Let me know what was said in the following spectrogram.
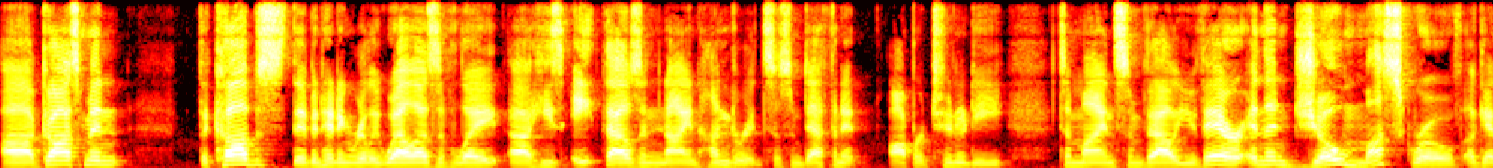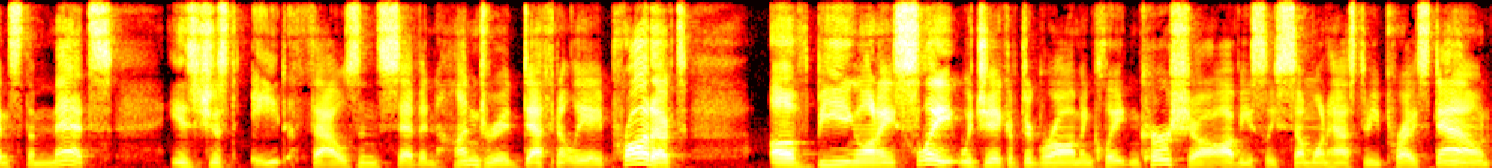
Uh, Gausman, the Cubs, they've been hitting really well as of late. Uh, he's 8,900, so some definite opportunity to mine some value there. And then Joe Musgrove against the Mets is just 8,700. Definitely a product of being on a slate with Jacob DeGrom and Clayton Kershaw. Obviously, someone has to be priced down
